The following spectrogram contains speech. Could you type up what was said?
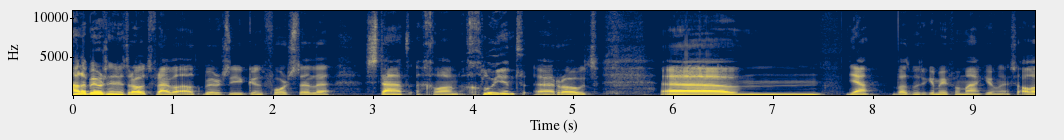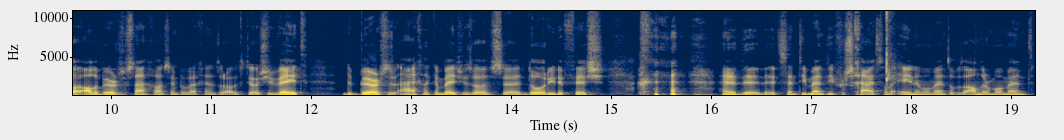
Alle beurzen in het rood, vrijwel elke beurs die je kunt voorstellen, staat gewoon gloeiend uh, rood. Um, ja, wat moet ik er meer van maken, jongens? Alle, alle beurzen staan gewoon simpelweg in het rood. Zoals je weet, de beurs is eigenlijk een beetje zoals uh, Dory de de, het sentiment die verschuift van het ene moment op het andere moment.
